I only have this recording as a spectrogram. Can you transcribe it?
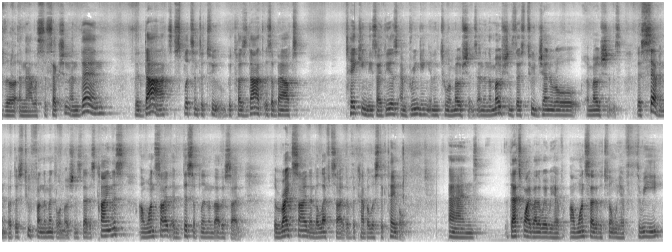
the analysis section. And then the Da'at splits into two, because Da'at is about taking these ideas and bringing it into emotions. And in emotions, there's two general emotions. There's seven, but there's two fundamental emotions. That is kindness on one side and discipline on the other side. The right side and the left side of the Kabbalistic table. And that's why, by the way, we have on one side of the tefillin we have three,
